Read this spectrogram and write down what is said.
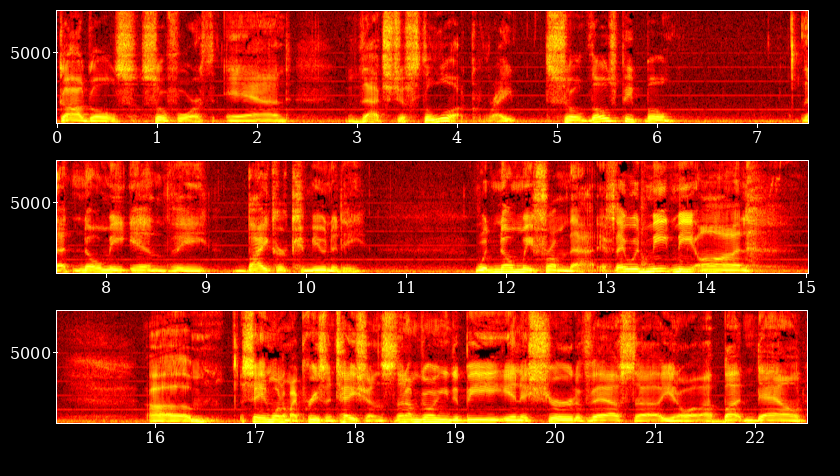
goggles, so forth, and that's just the look, right? So those people that know me in the biker community would know me from that. If they would meet me on, um, say, in one of my presentations, then I'm going to be in a shirt, a vest, uh, you know, a button down,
